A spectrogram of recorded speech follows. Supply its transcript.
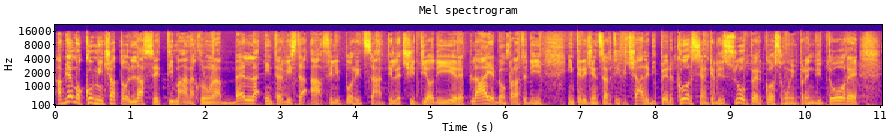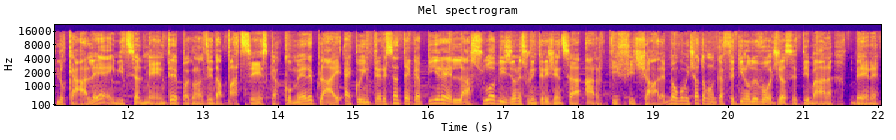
Abbiamo cominciato la settimana con una bella intervista a Filippo Rizzanti, il CTO di Reply. Abbiamo parlato di intelligenza artificiale, di percorsi, anche del suo percorso come imprenditore locale inizialmente, poi con un'azienda pazzesca come Reply. Ecco, interessante capire la sua visione sull'intelligenza artificiale. Abbiamo cominciato con un caffettino due voci la settimana. Bene.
